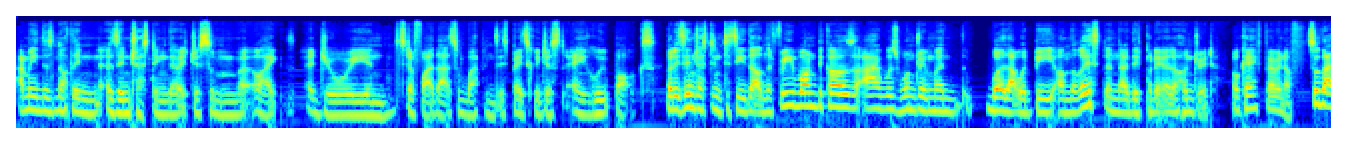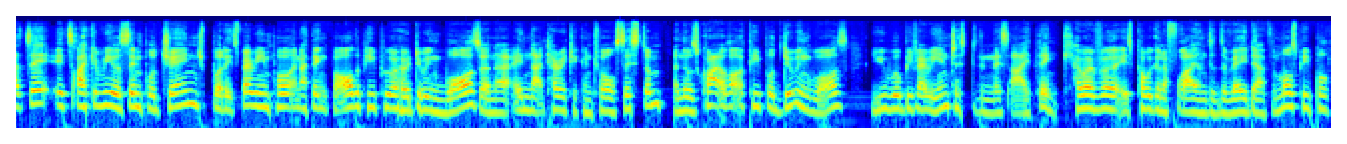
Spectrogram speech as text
I mean, there's nothing as interesting though. It's just some uh, like jewelry and stuff like that, some weapons. It's basically just a loot box. But it's interesting to see that on the free one because I was wondering when where that would be on the list, and now they put it at 100. Okay, fair enough. So that's it. It's like a real simple change, but it's very important, I think, for all the people who are doing wars and are in that territory control system. And there was quite a lot of people doing wars. You will be very interested in this, I think. However, it's probably going to fly under the radar for most people,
